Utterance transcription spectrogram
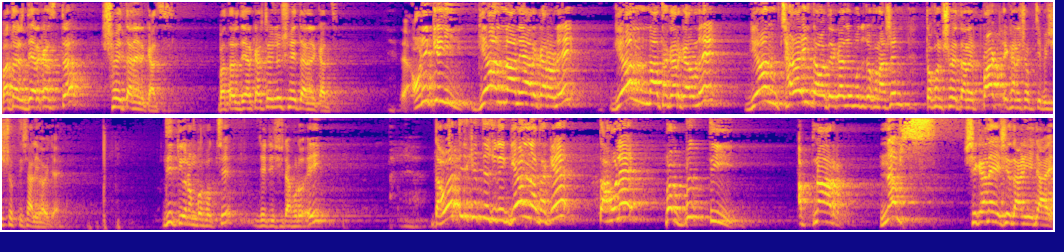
বাতাস দেওয়ার কাজটা শয়তানের কাজ। বাতাস দেওয়ার কাজটা হলো শয়তানের কাজ। অনেকেই জ্ঞান না নেওয়ার কারণে জ্ঞান না থাকার কারণে জ্ঞান ছাড়াই দাওয়াতের কাজের মধ্যে যখন আসেন, তখন শয়তানের পাঠ এখানে সবচেয়ে বেশি শক্তিশালী হয়ে যায়। দ্বিতীয় নম্বর হচ্ছে, যেটি সেটা হলো এই, দাওয়াতির ক্ষেত্রে যদি জ্ঞান না থাকে, তাহলে প্রবৃত্তি, আপনার নফস সেখানে এসে দাঁড়িয়ে যায়।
